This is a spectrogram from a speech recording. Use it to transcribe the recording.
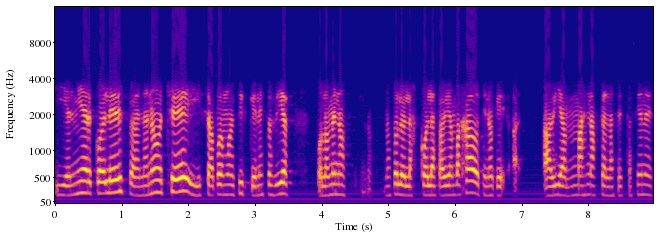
y el miércoles en la noche, y ya podemos decir que en estos días, por lo menos, no, solo las colas habían bajado, sino que a- había más nafta en las estaciones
